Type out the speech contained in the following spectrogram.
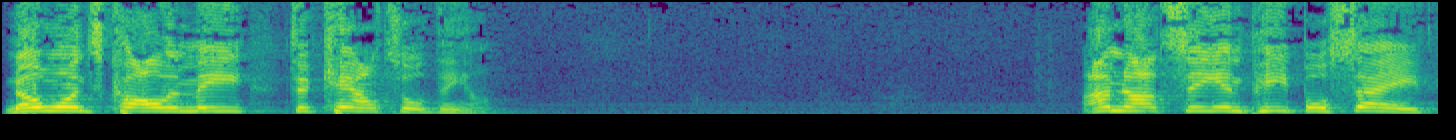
No one's calling me to counsel them. I'm not seeing people saved.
